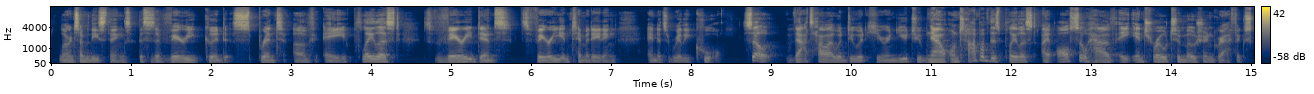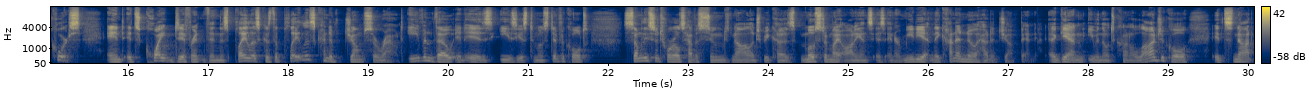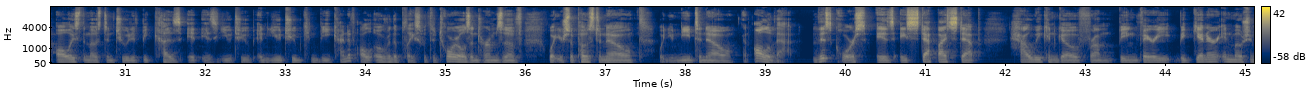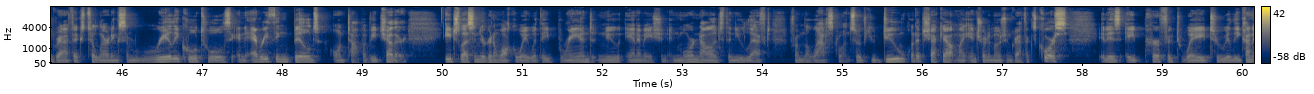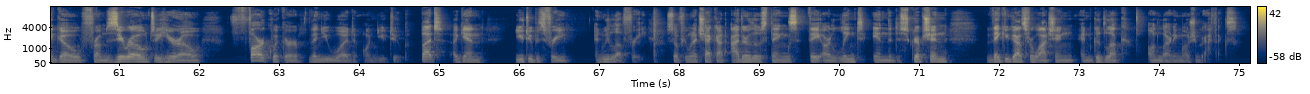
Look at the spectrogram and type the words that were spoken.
learn some of these things. This is a very good sprint of a playlist. It's very dense, it's very intimidating, and it's really cool. So that's how I would do it here in YouTube. Now, on top of this playlist, I also have a intro to motion graphics course, and it's quite different than this playlist because the playlist kind of jumps around. Even though it is easiest to most difficult, some of these tutorials have assumed knowledge because most of my audience is intermediate and they kind of know how to jump in. Again, even though it's chronological, it's not always the most intuitive because it is YouTube and YouTube can be kind of all over the place with tutorials in terms of what you're supposed to know, what you need to know, and all of that. This course is a step-by-step -step how we can go from being very beginner in motion graphics to learning some really cool tools and everything builds on top of each other. Each lesson, you're going to walk away with a brand new animation and more knowledge than you left from the last one. So if you do want to check out my Intro to Motion Graphics course, it is a perfect way to really kind of go from zero to hero far quicker than you would on YouTube. But again, YouTube is free and we love free. So if you want to check out either of those things, they are linked in the description. Thank you guys for watching and good luck on learning motion graphics.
